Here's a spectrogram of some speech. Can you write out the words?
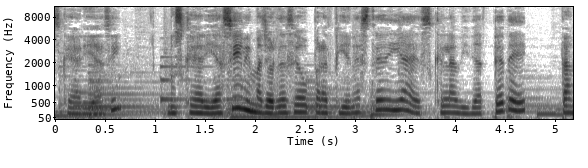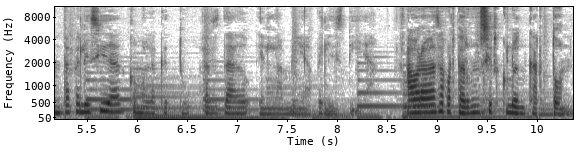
Nos quedaría así. Nos quedaría así. Mi mayor deseo para ti en este día es que la vida te dé tanta felicidad como la que tú has dado en la mía feliz día. Ahora vas a cortar un círculo en cartón.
